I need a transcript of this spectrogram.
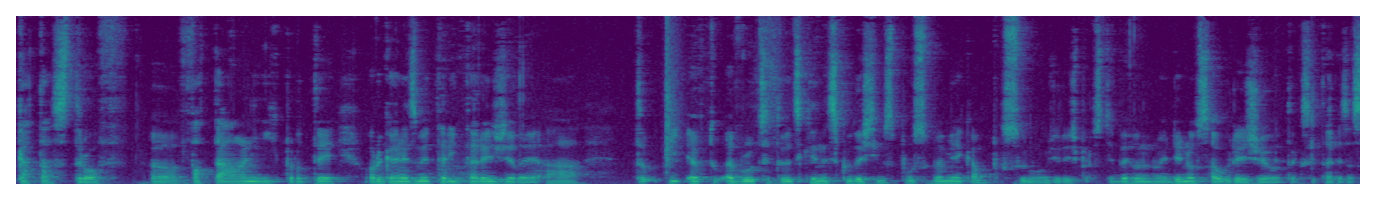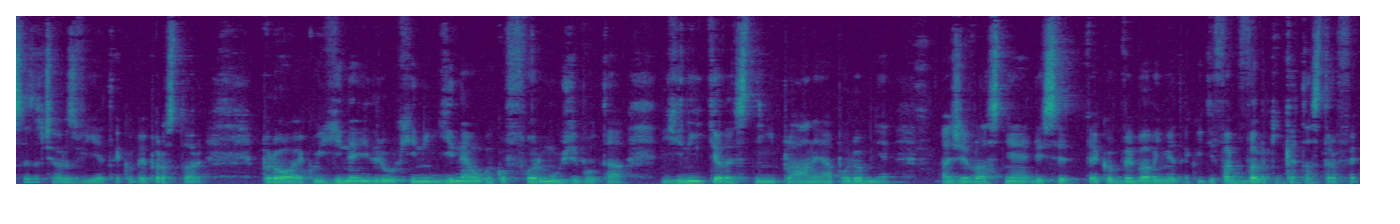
katastrof uh, fatálních pro ty organismy, které tady žily. A tu, tu evoluci to vždycky neskutečným způsobem někam posunul, že když prostě vyhlnuli dinosaury, že jo, tak se tady zase začal rozvíjet jakoby prostor pro jako jiný druh, jiný, jinou jako formu života, jiný tělesný plány a podobně. A že vlastně, když si jako vybavíme takový ty fakt velký katastrofy,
